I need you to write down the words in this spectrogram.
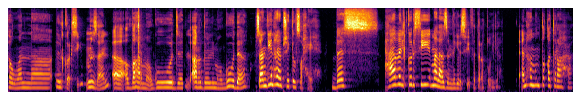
كونا الكرسي مزن آه الظهر موجود الأرجل موجودة وساندينها بشكل صحيح. بس هذا الكرسي ما لازم نجلس فيه فترة طويلة لأنها منطقة راحة.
